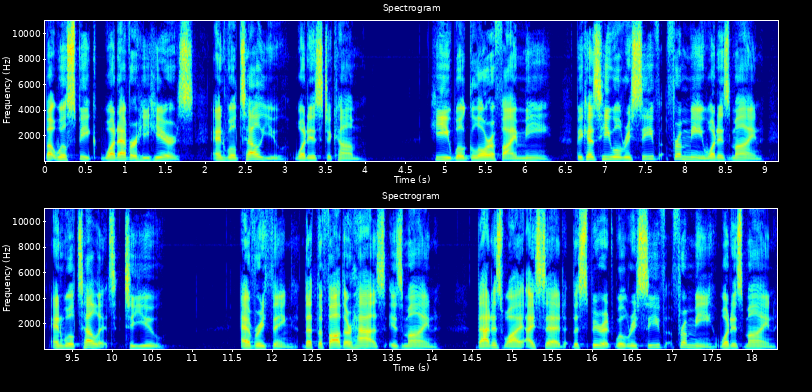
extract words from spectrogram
but will speak whatever He hears, and will tell you what is to come. He will glorify me, because He will receive from me what is mine, and will tell it to you. Everything that the Father has is mine. That is why I said, The Spirit will receive from me what is mine,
